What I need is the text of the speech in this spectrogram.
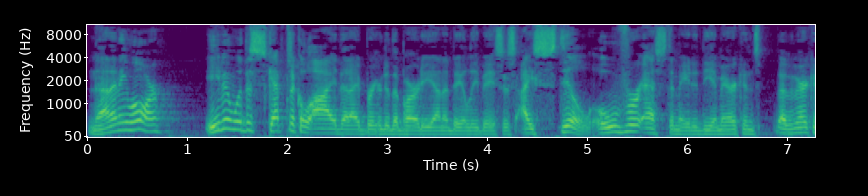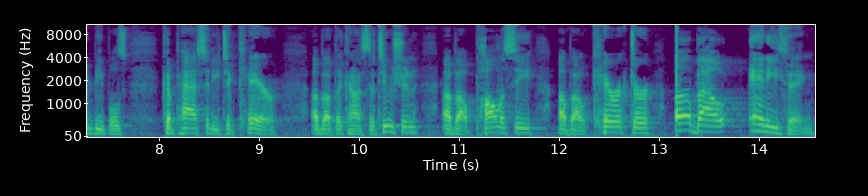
Not anymore. Even with the skeptical eye that I bring to the party on a daily basis, I still overestimated the Americans, American people's capacity to care about the Constitution, about policy, about character, about anything.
